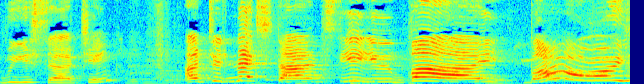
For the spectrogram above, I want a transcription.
researching. Until next time, see you. Bye. Bye.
